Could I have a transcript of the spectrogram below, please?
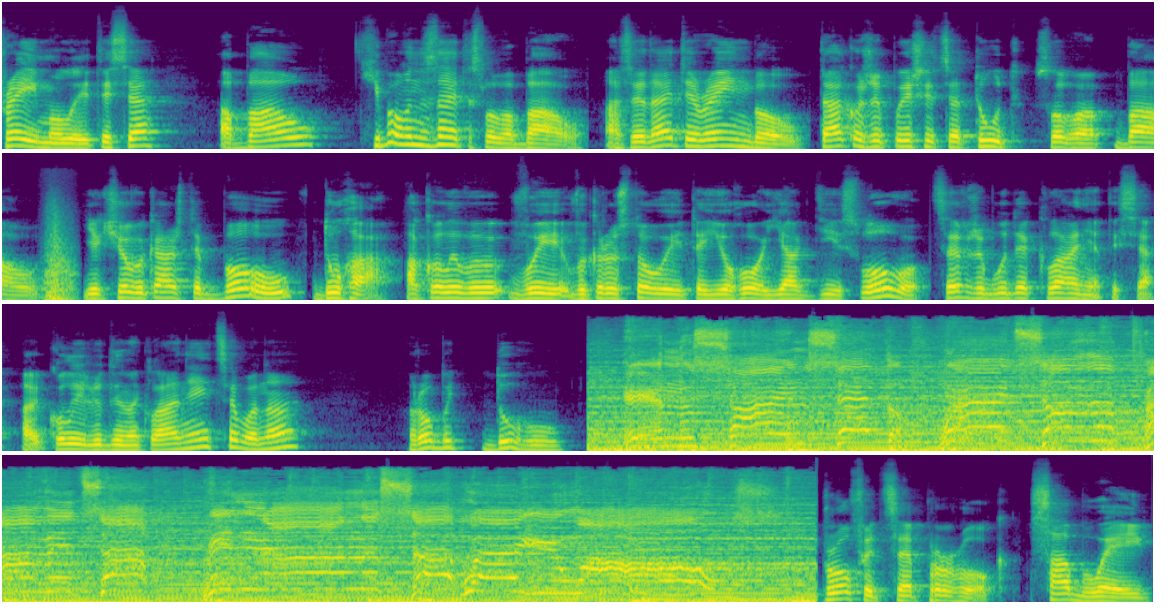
Pray – молитися, а bow – хіба ви не знаєте слово bow? А згадайте rainbow. Також пишеться тут слово bow. Якщо ви кажете bow – дуга, а коли ви, ви використовуєте його як дієслово, це вже буде кланятися. А коли людина кланяється, вона робить дугу. And the sign said the words of the prophets are written on the subway walls. Prophet – це пророк. Subway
